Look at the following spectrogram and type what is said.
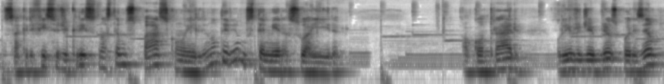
no sacrifício de Cristo, nós temos paz com Ele, não devemos temer a sua ira. Ao contrário, o livro de Hebreus, por exemplo,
